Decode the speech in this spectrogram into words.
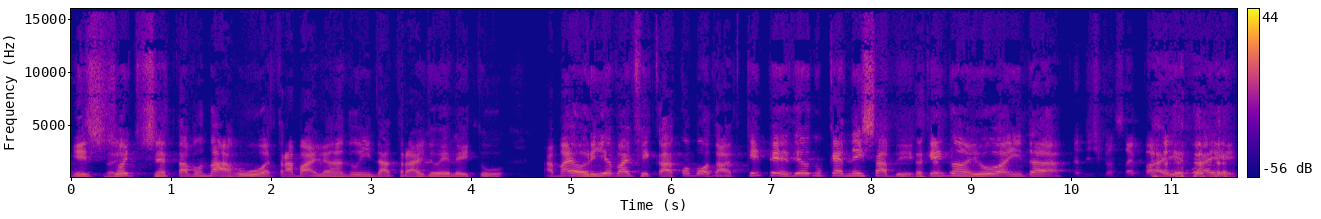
Esses sei. 800 estavam na rua, trabalhando, indo atrás do eleitor. A maioria vai ficar acomodado. Quem perdeu não quer nem saber. Quem ganhou ainda descansar e Aí vai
